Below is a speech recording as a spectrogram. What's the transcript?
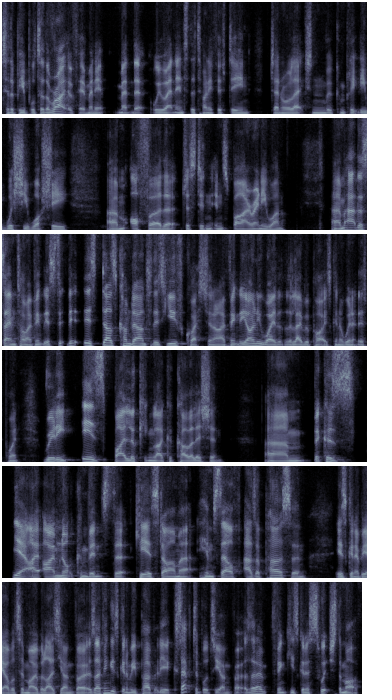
to the people to the right of him, and it meant that we went into the 2015 general election with completely wishy-washy um, offer that just didn't inspire anyone. Um, at the same time, I think this this does come down to this youth question, and I think the only way that the Labour Party is going to win at this point really is by looking like a coalition, um, because yeah, I, I'm not convinced that Keir Starmer himself as a person is going to be able to mobilize young voters. I think it's going to be perfectly acceptable to young voters. I don't think he's going to switch them off,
